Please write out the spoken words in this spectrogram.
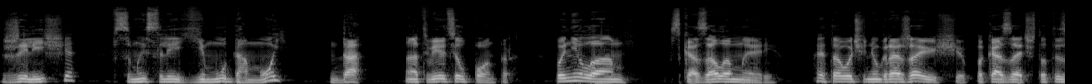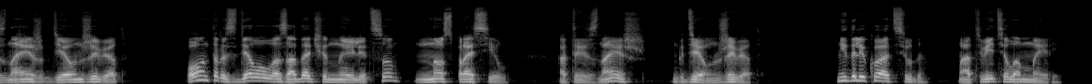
Жилище? В смысле, ему домой? Да, ответил Понтер. Поняла, сказала Мэри. Это очень угрожающе, показать, что ты знаешь, где он живет. Понтер сделал озадаченное лицо, но спросил, «А ты знаешь, где он живет?» «Недалеко отсюда», — ответила Мэри.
